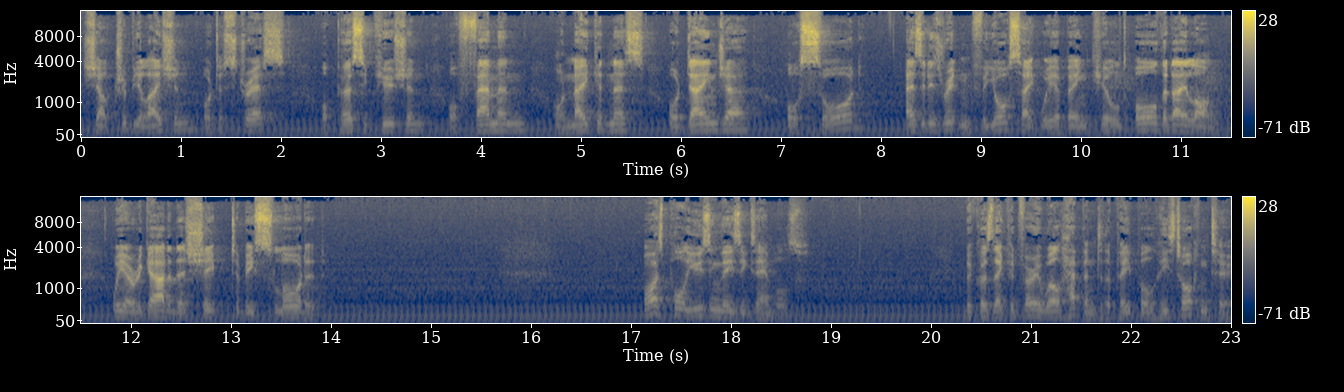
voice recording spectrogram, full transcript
Shall tribulation or distress or persecution or famine or nakedness or danger or sword? As it is written, For your sake we are being killed all the day long. We are regarded as sheep to be slaughtered. Why is Paul using these examples? Because they could very well happen to the people he's talking to.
